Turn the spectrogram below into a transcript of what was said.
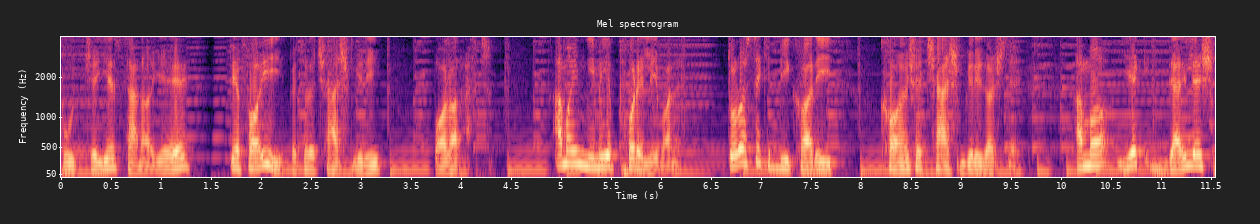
بودجه صنایع دفاعی به طور چشمگیری بالا رفت. اما این نیمه پر لیوانه. درسته که بیکاری کاهش چشمگیری داشته اما یک دلیلش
